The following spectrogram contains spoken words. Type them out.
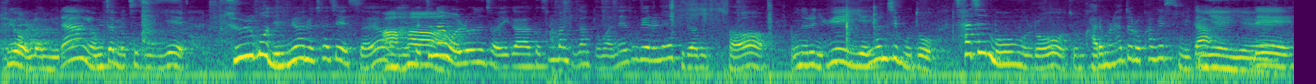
주요 언론이랑 영장 매체지에 줄곧 일면을 차지했어요. 아하. 네, 베트남 언론은 저희가 그 순방 기간 동안에 소개를 해드려서 오늘은 UAE의 현지 보도 사진 모음으로 좀 가름을 하도록 하겠습니다. 예, 예. 네.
